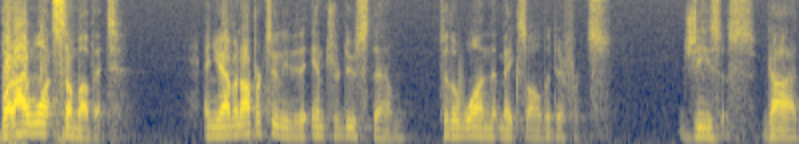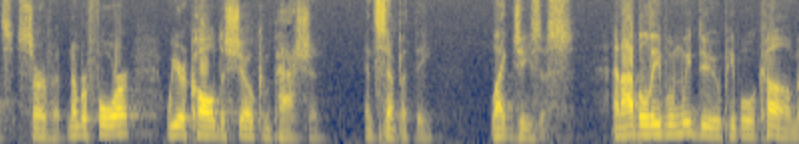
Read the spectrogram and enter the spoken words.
but I want some of it." and you have an opportunity to introduce them to the one that makes all the difference Jesus, God's servant. Number four, we are called to show compassion and sympathy like Jesus. And I believe when we do, people will come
